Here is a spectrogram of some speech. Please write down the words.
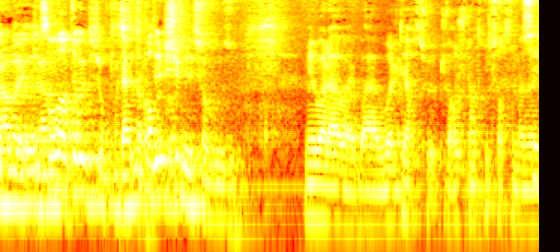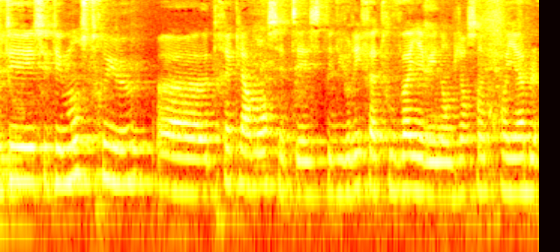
Ah ouais, Euh, sans interruption. Quoi. déchaîné sur Gozu. Mais voilà, ouais, bah Walter, tu, tu rajoutes un truc sur Samavayo. C'était, c'était monstrueux, euh, très clairement, c'était, c'était du riff à tout va, il y avait une ambiance incroyable.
